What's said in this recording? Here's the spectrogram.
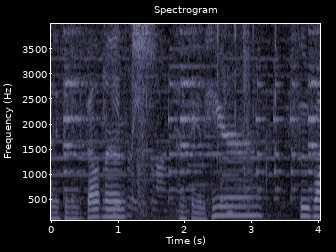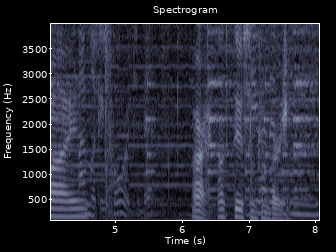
Anything in development? Anything in here? Food wise? I'm looking forward to this. Alright, let's do Do some have conversion. everything you need?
